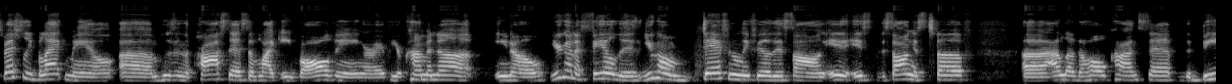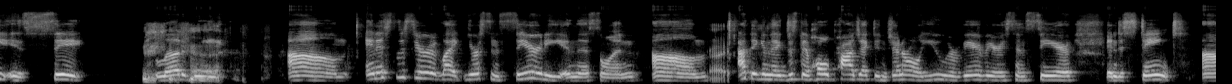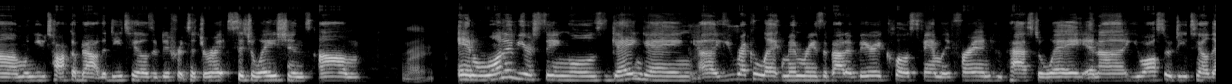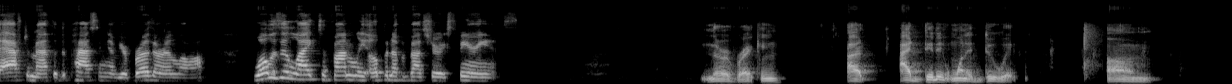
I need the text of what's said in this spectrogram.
especially black male um, who's in the process of like evolving or if you're coming up you know you're gonna feel this you're gonna definitely feel this song. It, it's the song is tough. Uh, i love the whole concept. The beat is sick. Love the beat. Um and it's just your like your sincerity in this one. Um right. i think in the, just the whole project in general you were very very sincere and distinct um when you talk about the details of different situa- situations. Um right in one of your singles, Gang Gang, uh, you recollect memories about a very close family friend who passed away, and uh, you also detail the aftermath of the passing of your brother in law. What was it like to finally open up about your experience? Nerve wracking. I I didn't want to do it. Um,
